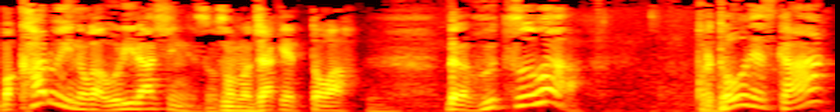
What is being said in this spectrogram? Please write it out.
まあ、軽いのが売りらしいんですよ、そのジャケットは。だから普通は、これどうですか？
